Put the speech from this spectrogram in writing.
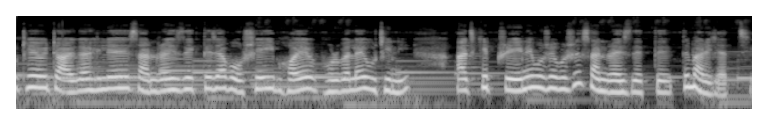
উঠে ওই টাইগার হিলে সানরাইজ দেখতে যাব, সেই ভয়ে ভোরবেলায় উঠিনি। আজকে ট্রেনে বসে বসে সানরাইজ দেখতে দেখতে বাড়ি যাচ্ছি।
